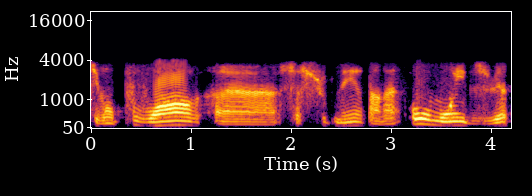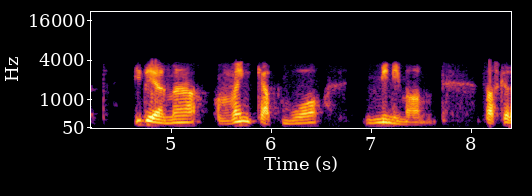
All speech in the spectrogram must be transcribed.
qu'ils vont pouvoir euh, se soutenir pendant au moins 18, idéalement 24 mois minimum. Parce que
